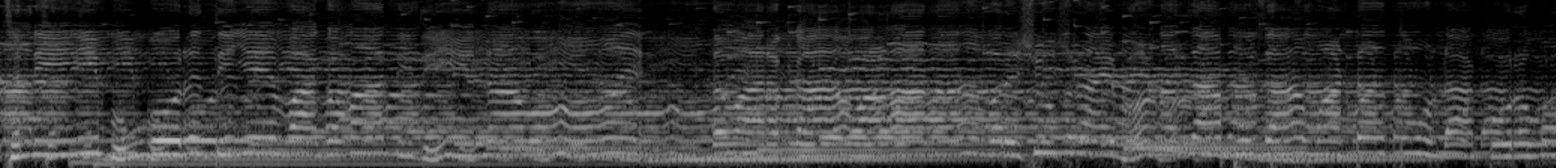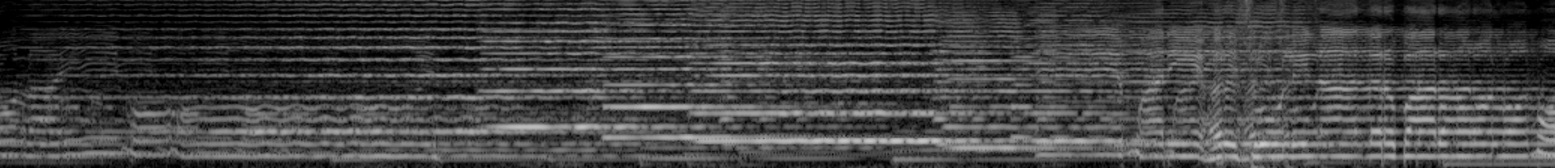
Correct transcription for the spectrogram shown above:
નાથની ભૂંગોરતીએ વાગવા દીધી ના હોય. દ્વારકા વાળાના વર્ષું ભણતા પૂજા માટે તું ડાકોર મોલાઈ મારી હરસોલીના દરબારનો નોમો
